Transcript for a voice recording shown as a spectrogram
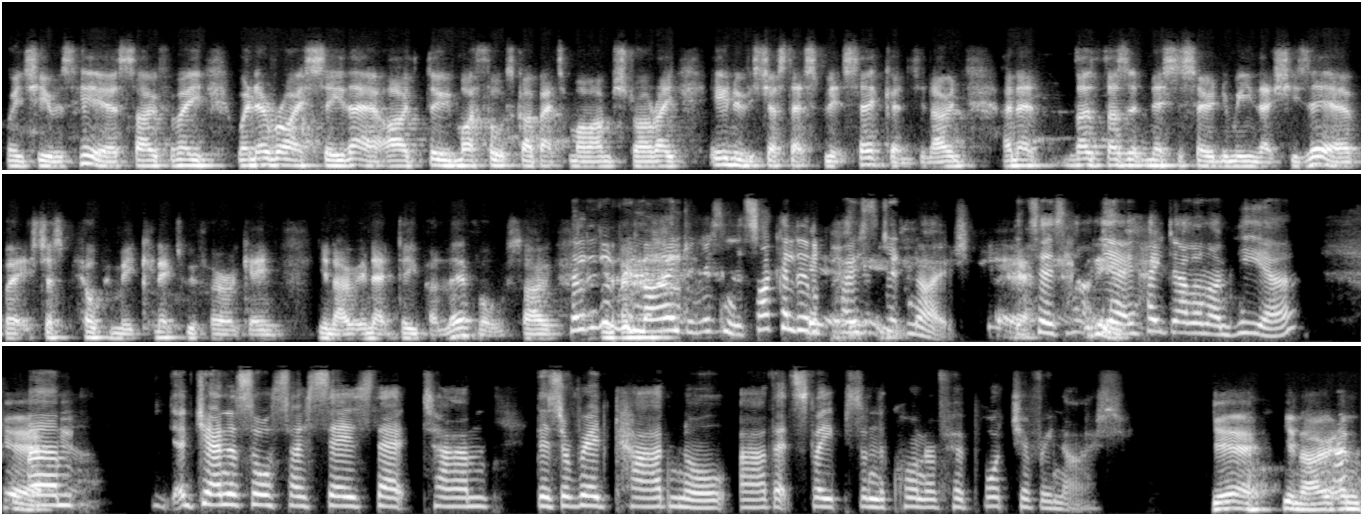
when she was here. So for me whenever i see that i do my thoughts go back to my mum straight away even if it's just that split second you know and, and that, that doesn't necessarily mean that she's there but it's just helping me connect with her again you know in that deeper level. So a little you know, reminder isn't it? It's like a little yeah, post-it note. Yeah, it says it yeah hey darling i'm here. Yeah. Um, Janice also says that um, there's a red cardinal uh, that sleeps in the corner of her porch every night. Yeah, you know, and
